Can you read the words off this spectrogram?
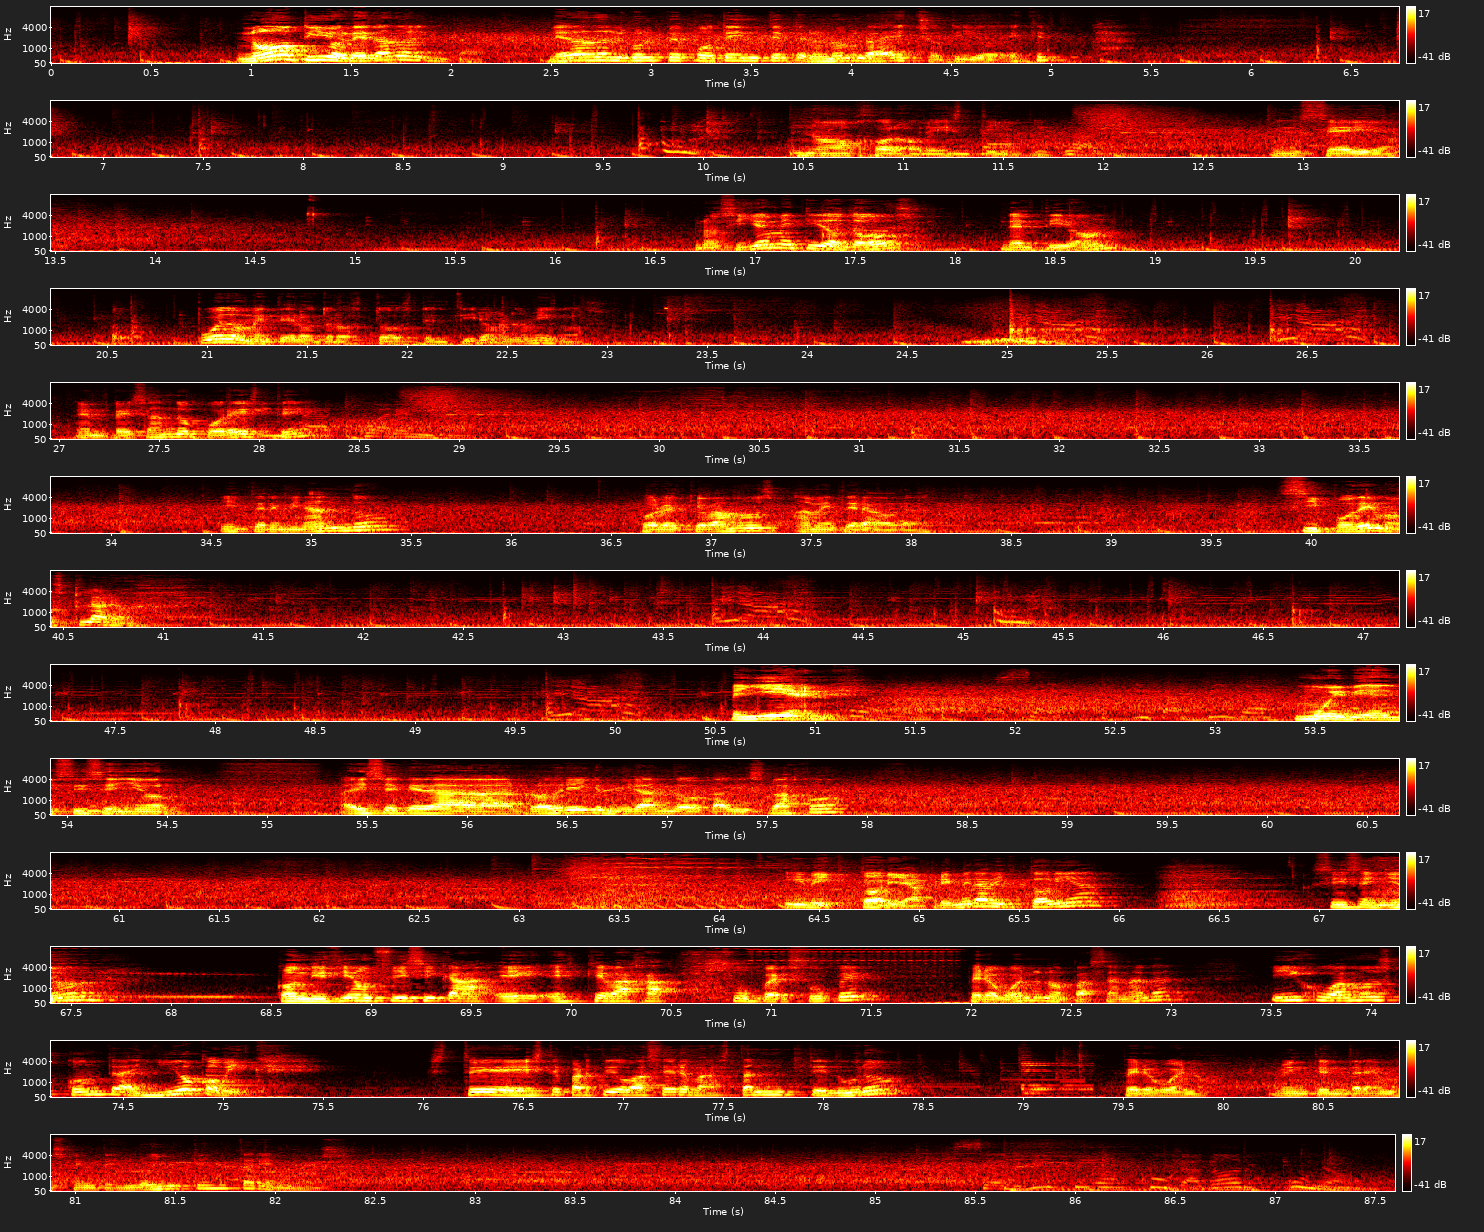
No, tío, le he dado el, le dado el golpe potente, pero no me lo ha hecho, tío. Es que... No jorobes, tío. En serio. No, si yo he metido dos del tirón, puedo meter otros dos del tirón, amigos. Empezando por este. Y terminando por el que vamos a meter ahora. Si podemos, claro. Bien. Muy bien, sí señor. Ahí se queda Rodríguez mirando cabizbajo. Y victoria. Primera victoria. Sí, señor. Condición física e, es que baja súper, súper. Pero bueno, no pasa nada. Y jugamos contra Djokovic. Este, este partido va a ser bastante duro. Pero bueno, lo intentaremos, gente. Lo intentaremos.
